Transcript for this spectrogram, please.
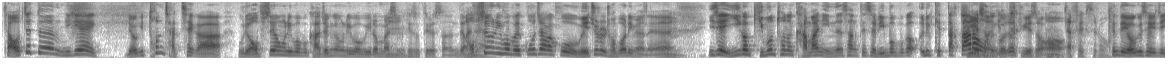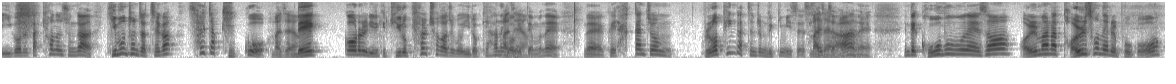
자 어쨌든 이게 여기 톤 자체가 우리 업소용 reverb, 가정용 reverb 이런 말씀을 음. 계속 드렸었는데 맞아요. 업소용 리버브에 꽂아갖고 외주를 줘버리면은 음. 이제 이거 기본 톤은 가만히 있는 상태에서 reverb가 이렇게 딱 따라오는 뒤에서 거죠 뒤에서. 어. 음, FX로 근데 여기서 이제 이거를 딱 켜는 순간 기본 톤 자체가 살짝 죽고 맞아요. 내 거를 이렇게 뒤로 펼쳐가지고 이렇게 하는 맞아요. 거기 때문에 네 그 약간 좀 bluffing 같은 좀 느낌이 있어요 살짝. 맞아요, 맞아요. 네. 근데 그 부분에서 얼마나 덜 손해를 보고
